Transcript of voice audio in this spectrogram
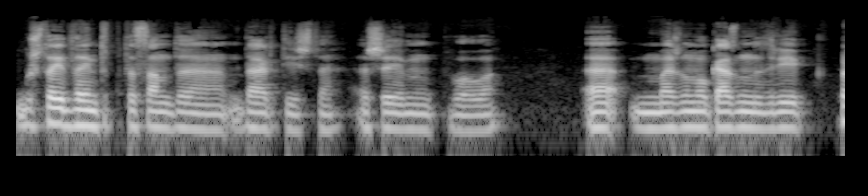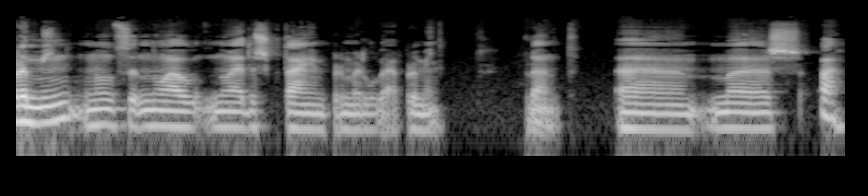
gostei da interpretação da, da artista, achei muito boa. Uh, mas no meu caso, não diria que para mim não, não, é, não é dos que está em primeiro lugar. Para mim, pronto. Uh, mas pá,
